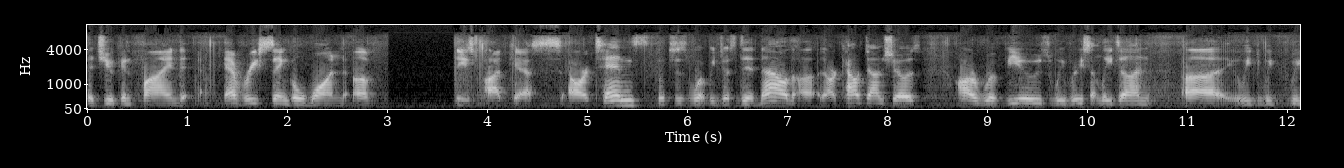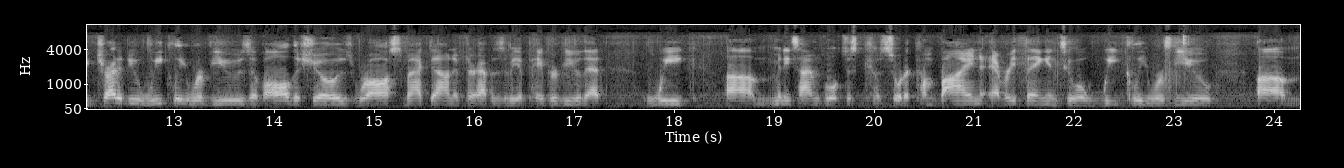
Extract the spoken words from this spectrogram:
that you can find every single one of these podcasts. Our tens, which is what we just did now, uh, our countdown shows, our reviews. We've recently done. Uh, we, we, we try to do weekly reviews of all the shows, Raw, SmackDown. If there happens to be a pay per view that week, um, many times we'll just c- sort of combine everything into a weekly review. Um,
